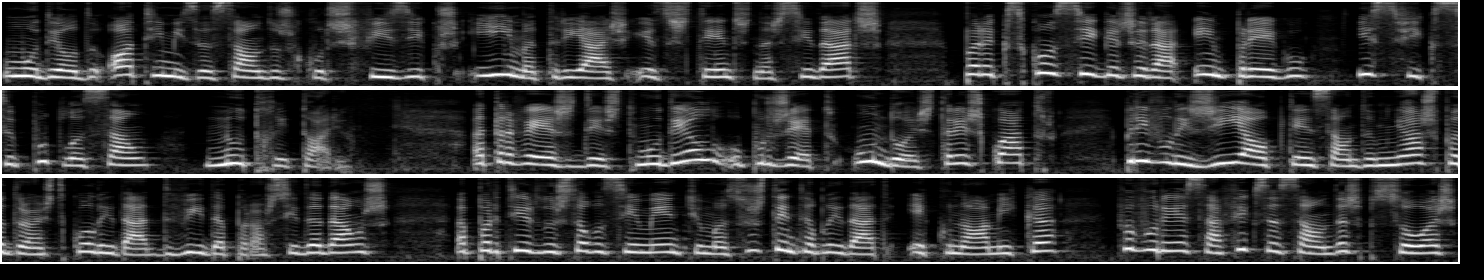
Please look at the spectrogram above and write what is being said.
um modelo de otimização dos recursos físicos e imateriais existentes nas cidades para que se consiga gerar emprego e se fixe população no território. Através deste modelo, o projeto 1234 privilegia a obtenção de melhores padrões de qualidade de vida para os cidadãos a partir do estabelecimento de uma sustentabilidade económica que favoreça a fixação das pessoas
